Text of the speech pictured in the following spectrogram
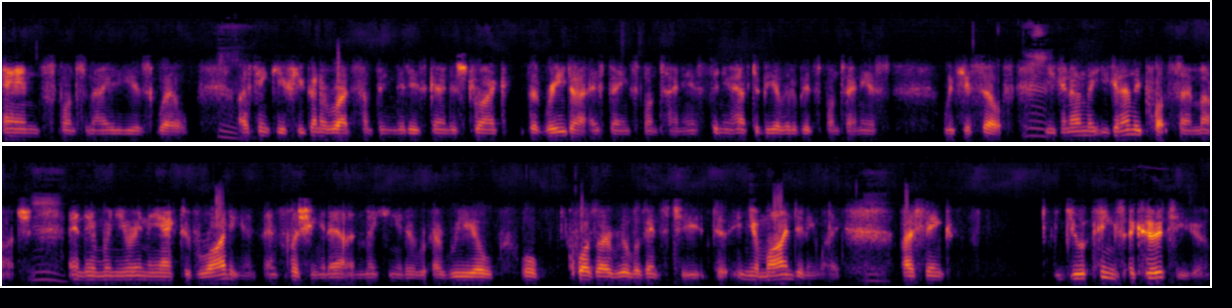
and spontaneity as well. Mm. I think if you're going to write something that is going to strike the reader as being spontaneous, then you have to be a little bit spontaneous with yourself. Mm. You can only you can only plot so much, mm. and then when you're in the act of writing it and fleshing it out and making it a, a real or quasi real events to, to in your mind anyway, mm. I think do, things occur to you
